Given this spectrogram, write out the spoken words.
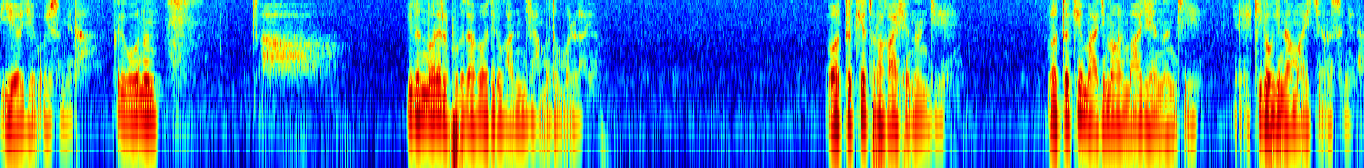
이어지고 있습니다. 그리고 그는 아, 이런 노래를 부르다가 어디로 갔는지 아무도 몰라요. 어떻게 돌아가셨는지, 어떻게 마지막을 맞이했는지 예, 기록이 남아있지 않습니다.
